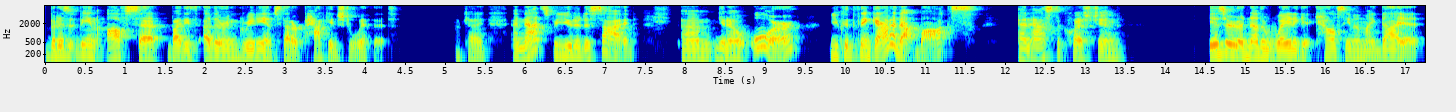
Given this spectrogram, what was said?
But is it being offset by these other ingredients that are packaged with it? Okay. And that's for you to decide, um, you know, or you could think out of that box and ask the question Is there another way to get calcium in my diet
